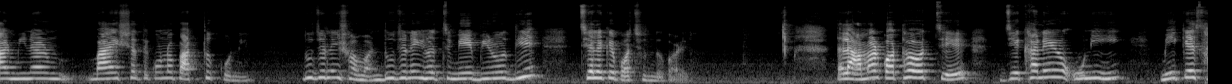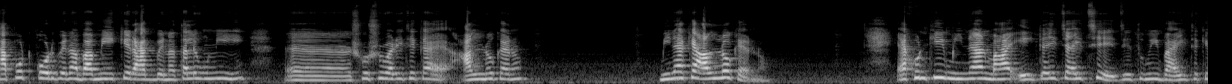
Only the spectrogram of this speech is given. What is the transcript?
আর মিনার মায়ের সাথে কোনো পার্থক্য নেই। দুজনেই সমান, দুজনেই হচ্ছে মেয়ে বিরোধী, ছেলেকে পছন্দ করে। তাহলে আমার কথা হচ্ছে, যেখানে উনি মেয়েকে সাপোর্ট করবে না বা মেয়েকে রাখবে না, তাহলে উনি শ্বশুরবাড়ি থেকে আনলো কেন? মিনাকে আনলো কেন? এখন কি মিনার মা এইটাই চাইছে যে তুমি বাড়ি থেকে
